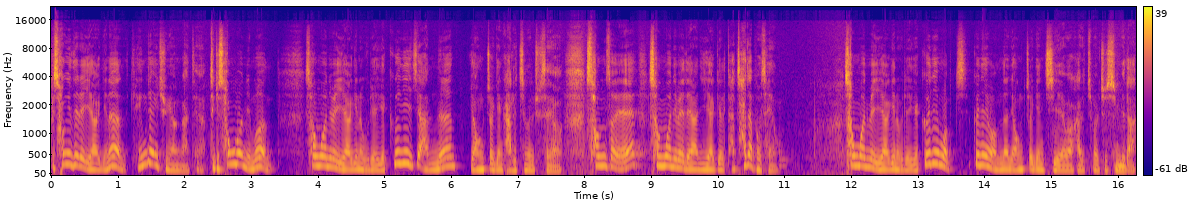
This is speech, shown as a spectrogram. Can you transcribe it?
그 성인들의 이야기는 굉장히 중요한 것 같아요. 특히 성모님은 성모님의 이야기는 우리에게 끊이지 않는 영적인 가르침을 주세요. 성서에 성모님에 대한 이야기를 다 찾아보세요. 성모님의 이야기는 우리에게 끊임없, 끊임없는 영적인 지혜와 가르침을 주십니다.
